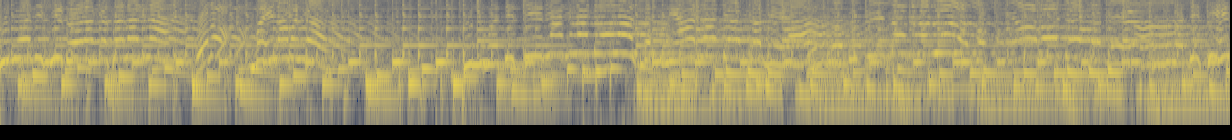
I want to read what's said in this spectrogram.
पूर्वा दिवशी डोळा कसा लागला? बोलो. महिला म्हणला पूर्वा लागला डोळा सपन्या राजाचा मेळा. दिवशी लागला डोळा सपन्या राजाचा मेळा. दिवशी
